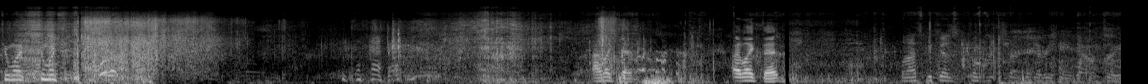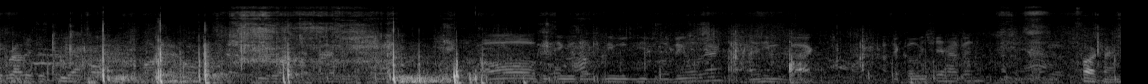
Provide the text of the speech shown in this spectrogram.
too much, too much. I like that. I like that. Well, that's because COVID shut everything down, so he'd rather just be at home, at home, instead of be locked at Miami. Oh, because he was, he was, he was living over there and he moved back after COVID shit happened. Fuck, man.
